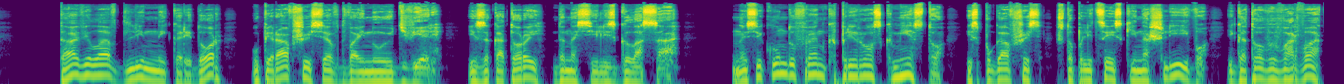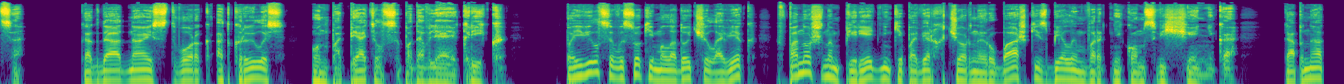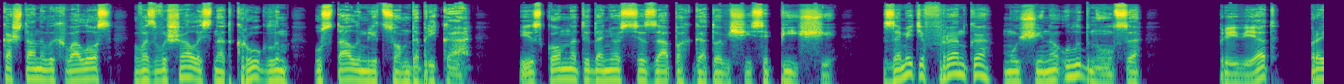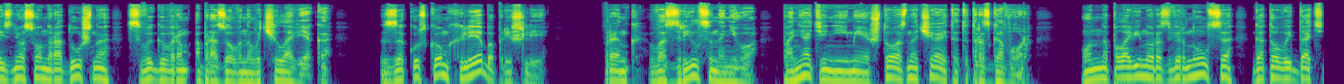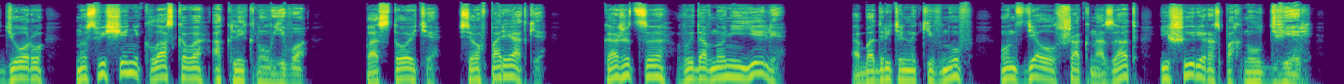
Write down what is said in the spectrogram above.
Та вела в длинный коридор, упиравшийся в двойную дверь, из-за которой доносились голоса. На секунду Фрэнк прирос к месту, испугавшись, что полицейские нашли его и готовы ворваться. Когда одна из створок открылась, он попятился, подавляя крик. Появился высокий молодой человек в поношенном переднике поверх черной рубашки с белым воротником священника. Копна каштановых волос возвышалась над круглым, усталым лицом добряка — из комнаты донесся запах готовящейся пищи. Заметив Фрэнка, мужчина улыбнулся. «Привет», — произнес он радушно, с выговором образованного человека. «За куском хлеба пришли». Фрэнк воззрился на него, понятия не имея, что означает этот разговор. Он наполовину развернулся, готовый дать дёру, но священник ласково окликнул его. «Постойте, все в порядке. Кажется, вы давно не ели». Ободрительно кивнув, он сделал шаг назад и шире распахнул дверь.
